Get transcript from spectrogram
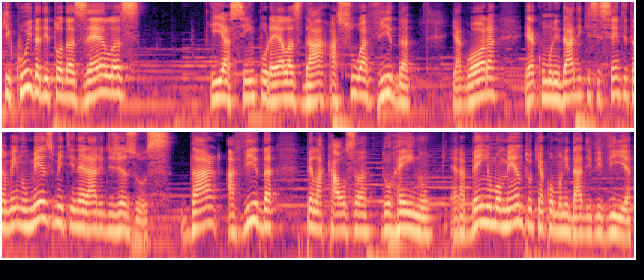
que cuida de todas elas e assim por elas dá a sua vida. E agora é a comunidade que se sente também no mesmo itinerário de Jesus, dar a vida pela causa do reino. Era bem o momento que a comunidade vivia.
